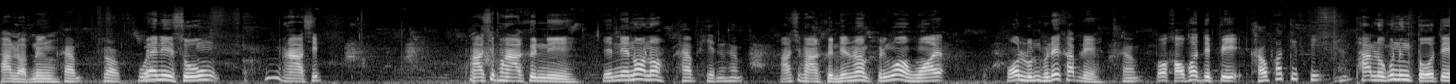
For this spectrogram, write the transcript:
พันรอบหนึ่งครับรอบกว่าแม่นี่สูง ห้าสิบห้าสิบห้าขึ้นนี่ เห็นแน่นอนเนาะครับเห็นครับห้าสิบห้าขึ้นเห็นแน่นอนเป็นงัวหัวหัวหลุนผมได้ครับนี่ครับ เพราะเขาพอติปิเขาพอติปิครับผ่านลูกมาหนึ่งตัวตี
